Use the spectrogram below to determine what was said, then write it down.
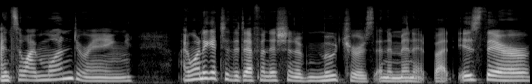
And so I'm wondering, I want to get to the definition of moochers in a minute, but is there,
